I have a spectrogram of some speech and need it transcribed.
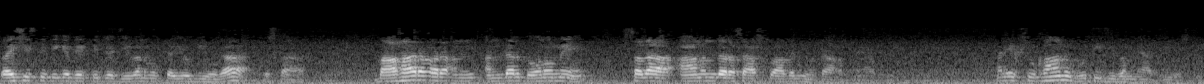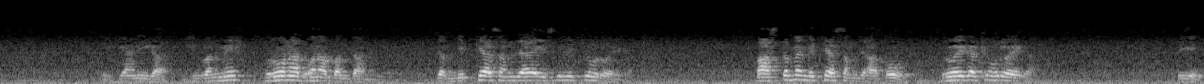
तो ऐसी स्थिति के व्यक्ति जो जीवन मुक्त योगी होगा उसका बाहर और अं-, अंदर दोनों में सदा आनंद रसास्वादन ही होता है अपने आप में। एक सुखानुभूति जीवन में आती है उसकी। ज्ञानी का जीवन में रोना धोना बनता नहीं है। जब मिथ्या समझाए इसके लिए क्यों रोएगा? वास्तव में मिथ्या समझा तो रोएगा क्यों रोएगा? तो ये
